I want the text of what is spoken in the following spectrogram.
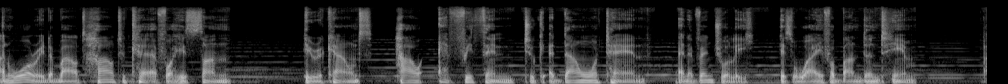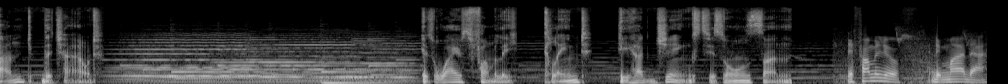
and worried about how to care for his son. He recounts how everything took a downward turn and eventually his wife abandoned him and the child. His wife's family claimed he had jinxed his own son. The family of the mother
